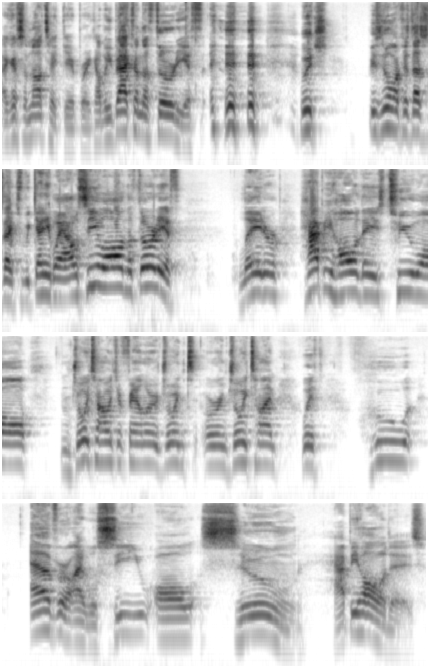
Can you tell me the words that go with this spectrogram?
I guess I'm not taking a break. I'll be back on the 30th, which is normal because that's next week anyway. I will see you all on the 30th. Later. Happy holidays to you all. Enjoy time with your family or enjoy, or enjoy time with whoever. I will see you all soon. Happy holidays.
